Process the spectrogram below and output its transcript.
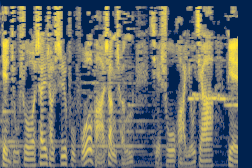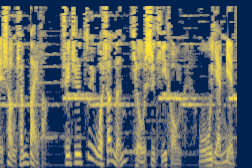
店主说山上师傅佛法上乘，且书画尤佳，便上山拜访。”谁知醉卧山门，有失体统，无颜面佛。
